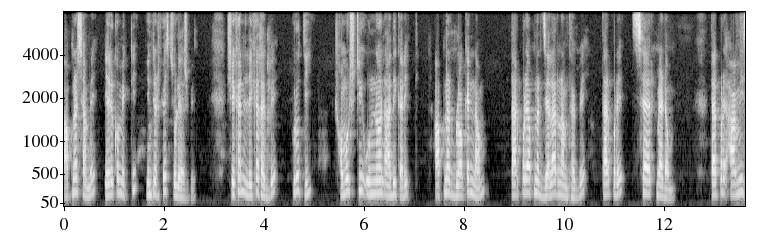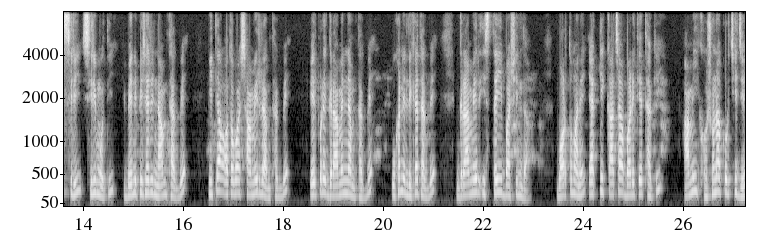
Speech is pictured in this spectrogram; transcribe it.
আপনার সামনে এরকম একটি ইন্টারফেস চলে আসবে। সেখানে লেখা থাকবে, প্রতি সমষ্টি উন্নয়ন আধিকারিক, আপনার ব্লকের নাম, তারপরে আপনার জেলার নাম থাকবে, তারপরে স্যার, ম্যাডাম। তারপরে আমি, শ্রী, শ্রীমতী বেনিফিশিয়ারির নাম থাকবে, পিতা অথবা স্বামীর নাম থাকবে, এরপরে গ্রামের নাম থাকবে, ওখানে লেখা থাকবে, গ্রামের স্থায়ী বাসিন্দা, বর্তমানে একটি কাঁচা বাড়িতে থাকি, আমি ঘোষণা করছি যে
